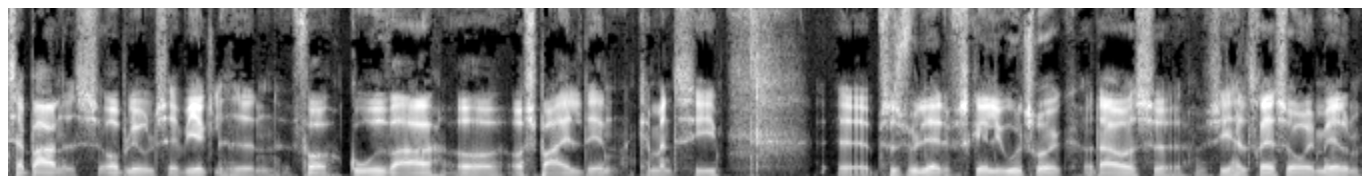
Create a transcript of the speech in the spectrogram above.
tage barnets oplevelse af virkeligheden for gode varer og, og spejle den, kan man sige. Øh, så selvfølgelig er det forskellige udtryk, og der er også øh, sige 50 år imellem,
